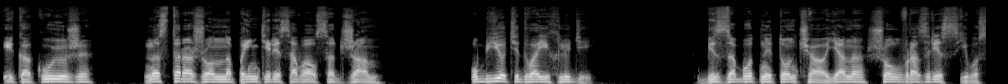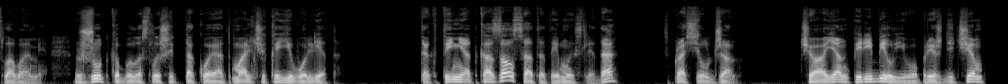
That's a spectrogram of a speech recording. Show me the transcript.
«И какую же?» — настороженно поинтересовался Джан. «Убьете двоих людей». Беззаботный тон Чао Яна шел вразрез с его словами. Жутко было слышать такое от мальчика его лет. «Так ты не отказался от этой мысли, да?» — спросил Джан. Чоаян перебил его, прежде чем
